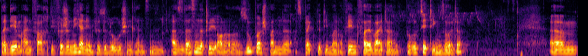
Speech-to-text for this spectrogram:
bei dem einfach die Fische nicht an den physiologischen Grenzen sind. Also das sind natürlich auch noch super spannende Aspekte, die man auf jeden Fall weiter berücksichtigen sollte. Ähm,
